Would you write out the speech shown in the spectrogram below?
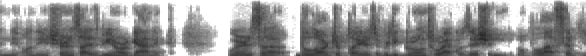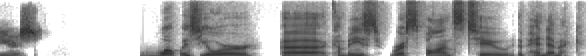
in the, on the insurance side has been organic, whereas uh, the larger players have really grown through acquisition over the last several years. What was your uh, company's response to the pandemic?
